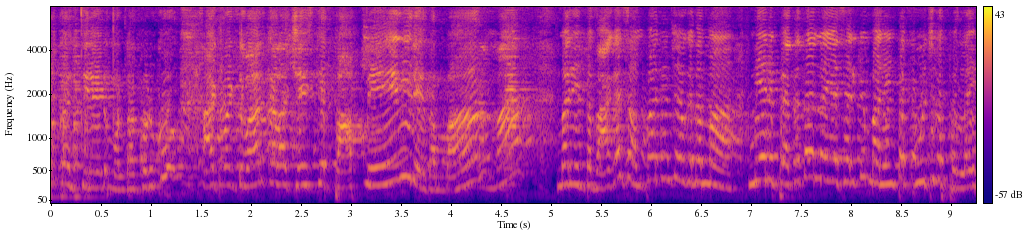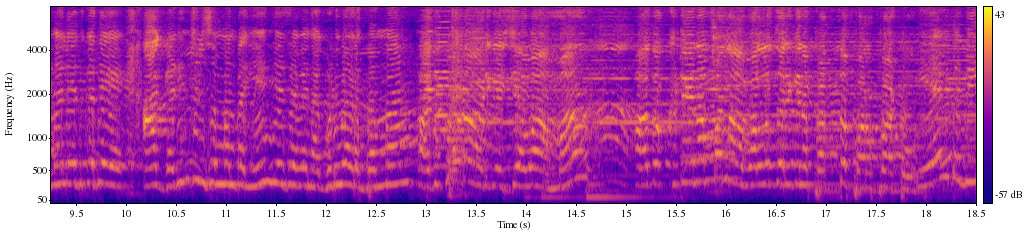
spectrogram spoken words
ఒక్క తినేయడం ముండా కొడుకు అటువంటి వారికి అలా చేస్తే పాపం ఏమీ లేదమ్మా అమ్మా మరి ఇంత బాగా సంపాదించావు కదమ్మా నేను పెద్దదాన్ని అయ్యేసరికి మన ఇంట పూచిక పుల్లైనా లేదు కదే ఆ గడించిన సొమ్మంతా ఏం చేసావే నా గుడివాడ బొమ్మ అది కూడా అడిగేసావా అమ్మా అదొక్కటేనమ్మా నా వల్ల జరిగిన పెద్ద పొరపాటు. ఏంటిది?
